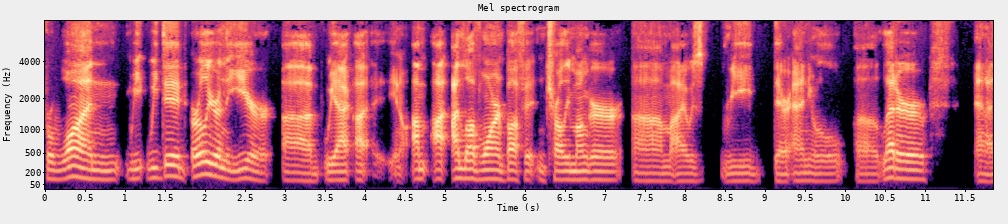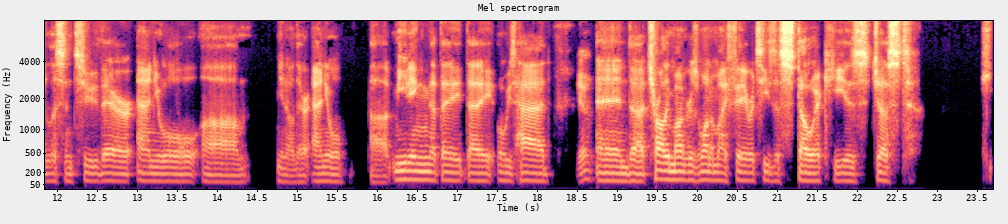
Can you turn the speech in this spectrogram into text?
for one, we we did earlier in the year. Uh, we uh, you know, I'm I, I love Warren Buffett and Charlie Munger. Um, I always read their annual uh, letter, and I listen to their annual, um, you know, their annual uh, meeting that they they always had. Yeah. And uh, Charlie Munger is one of my favorites. He's a stoic. He is just he,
